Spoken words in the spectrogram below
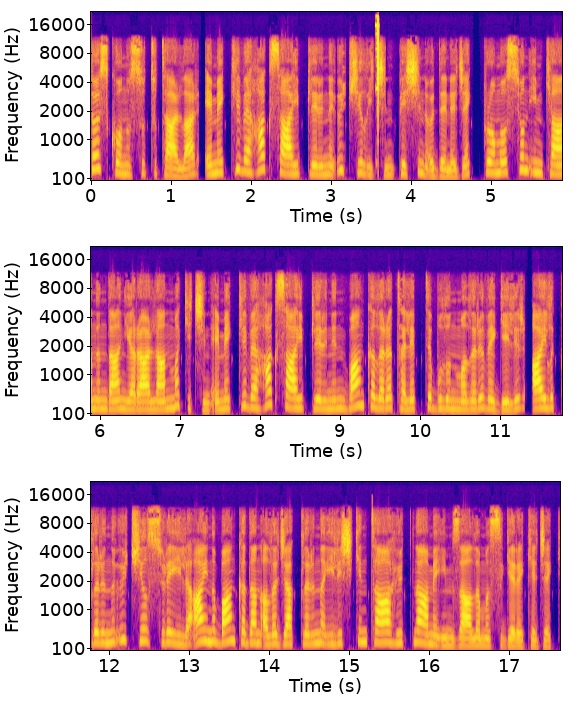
Söz konusu tutarlar, emekli ve hak sahiplerine 3 yıl için peşin ödenecek, promosyon imkanından yararlanmak için emekli ve hak sahiplerinin bankalara talepte bulunmaları ve gelir, aylıklarını 3 yıl süreyle aynı bankadan alacaklarına ilişkin taahhütname imzalaması gerekecek.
